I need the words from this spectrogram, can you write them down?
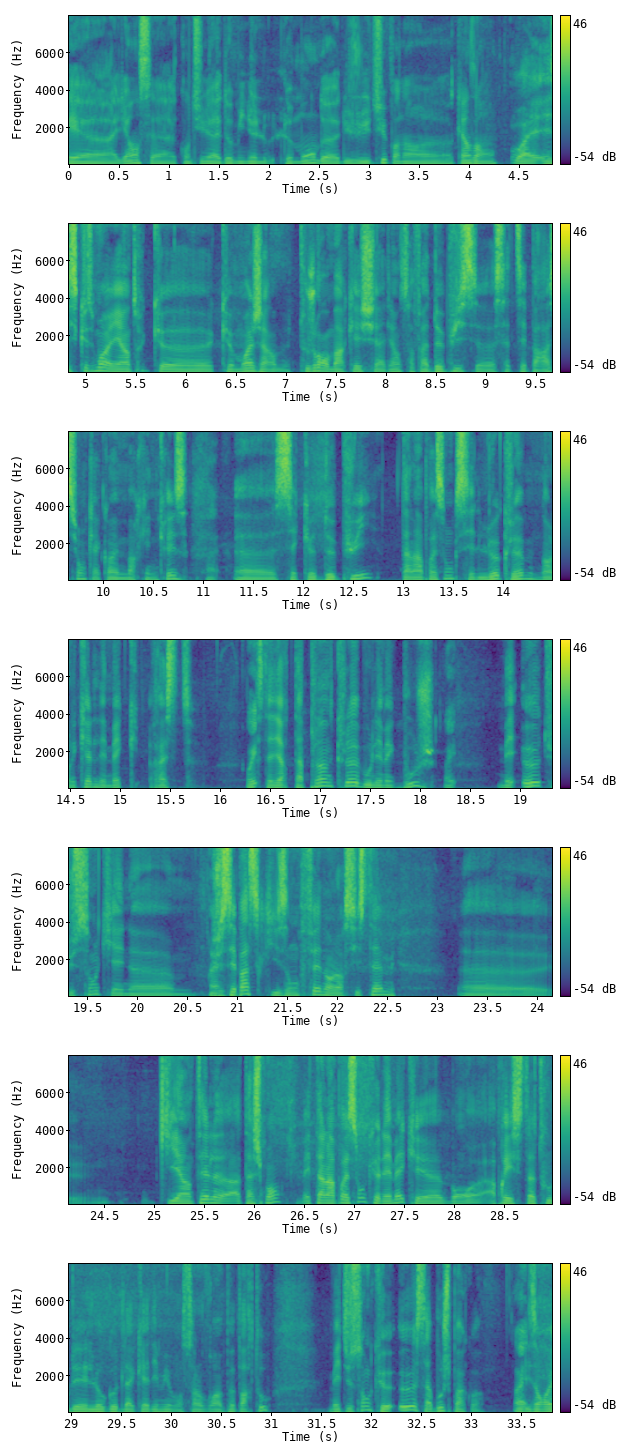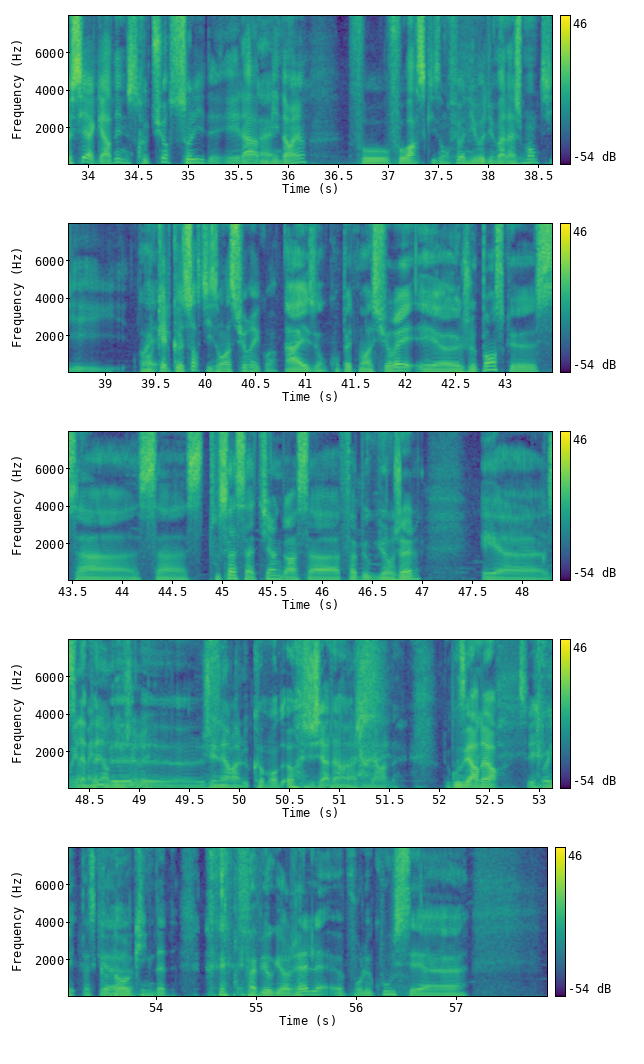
Et euh, Alliance a continué à dominer le, le monde euh, du Jiu-Jitsu pendant euh, 15 ans. hein. Ouais, excuse-moi, il y a un truc que, que moi j'ai toujours remarqué chez Alliance, enfin depuis ce- cette séparation qui a quand même marqué une crise, Ouais. euh, c'est que depuis, t'as l'impression que c'est le club dans lequel les mecs restent. Oui. C'est-à-dire, t'as plein de clubs où les mecs bougent, Oui. mais eux, tu sens qu'il y a une. euh, Ouais. Je sais pas ce qu'ils ont fait dans leur système. euh, qui a un tel attachement, mais t'as l'impression que les mecs, euh, bon, euh, après ils se tatouent les logos de l'académie, bon, ça le voit un peu partout, mais tu sens que eux, ça bouge pas quoi. Ouais. Ils ont réussi à garder une structure solide, et là, Ouais. mine de rien, faut, faut voir ce qu'ils ont fait au niveau du management. Ils- En quelque sorte, ils ont assuré quoi. Ah, ils ont complètement assuré. Et euh, je pense que ça, ça, tout ça, ça tient grâce à Fabio Gurgel et euh, sa il manière le, de gérer. le- Général. le commande, oh, général, Général. Le gouverneur, c'est Oui, parce que dans euh, Walking Dead. Fabio Gurgel, euh, pour le coup, c'est euh,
